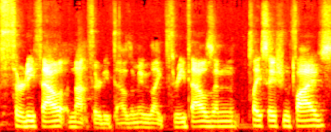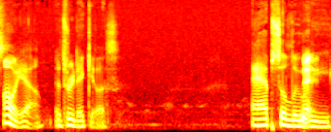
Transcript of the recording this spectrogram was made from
thirty thousand, not thirty thousand, maybe like three thousand PlayStation fives. Oh yeah, it's ridiculous. Absolutely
